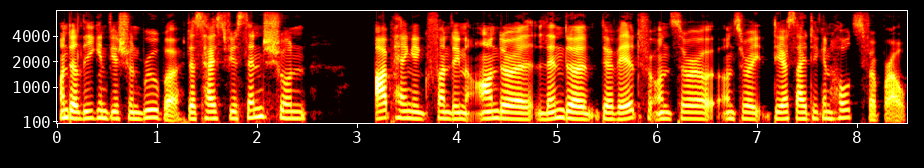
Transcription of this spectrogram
Und da liegen wir schon rüber. Das heißt, wir sind schon abhängig von den anderen Ländern der Welt für unsere, unsere derzeitigen Holzverbrauch.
